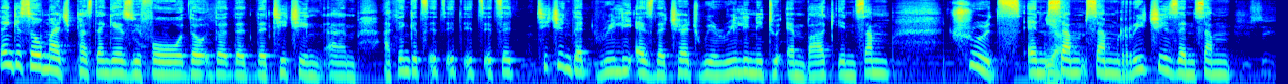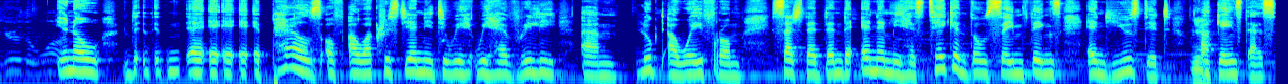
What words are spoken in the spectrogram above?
thank you so much, Pastor Ngezwi, for the, the, the, the teaching. Um, I think it's, it's, it's, it's, it's a teaching that really, as the church, we really need to embark in some truths and Yeah. some, some riches and some you know, the, the, uh, uh, uh, pearls of our Christianity we, we have really um, looked away from, such that then the enemy has taken those same things and used it Yeah. against us.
